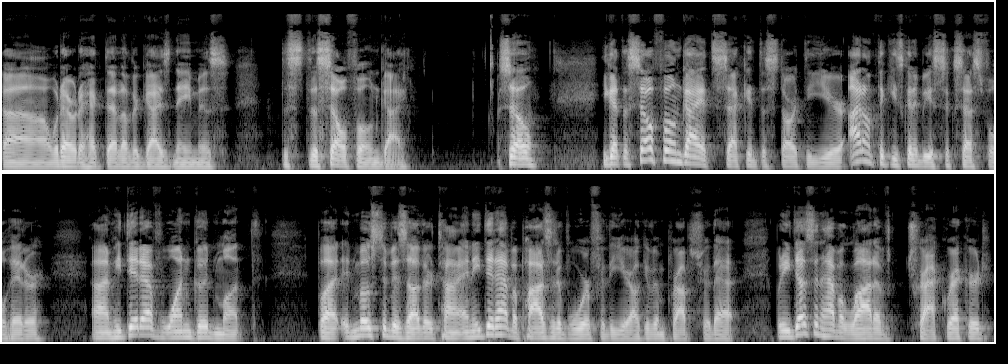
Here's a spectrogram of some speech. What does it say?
uh, whatever the heck that other guy's name is, the, the cell phone guy. So you got the cell phone guy at second to start the year. I don't think he's going to be a successful hitter. Um, he did have one good month. But in most of his other time, and he did have a positive WAR for the year. I'll give him props for that. But he doesn't have a lot of track record,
